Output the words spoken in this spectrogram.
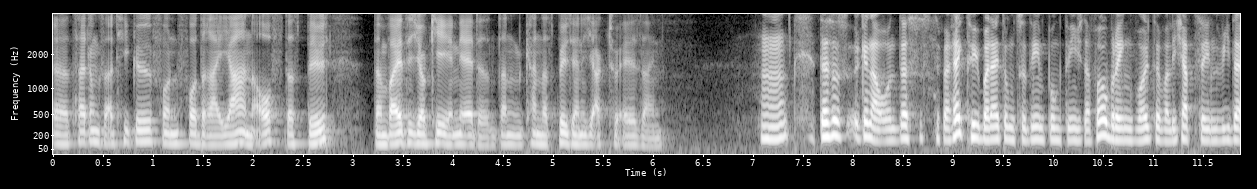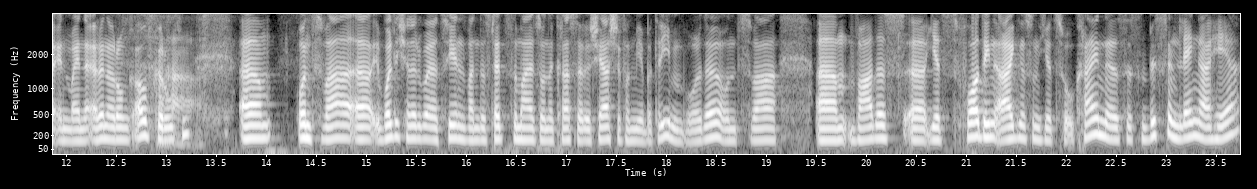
äh, Zeitungsartikel von vor drei Jahren auf, das Bild, dann weiß ich, okay, nee, dann kann das Bild ja nicht aktuell sein. Mhm. Das ist, genau, und das ist eine perfekte Überleitung zu dem Punkt, den ich davor bringen wollte, weil ich habe den wieder in meiner Erinnerung aufgerufen. Ähm, und zwar äh, wollte ich ja darüber erzählen, wann das letzte Mal so eine krasse Recherche von mir betrieben wurde. Und zwar ähm, war das äh, jetzt vor den Ereignissen hier zur Ukraine. Es ist ein bisschen länger her,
